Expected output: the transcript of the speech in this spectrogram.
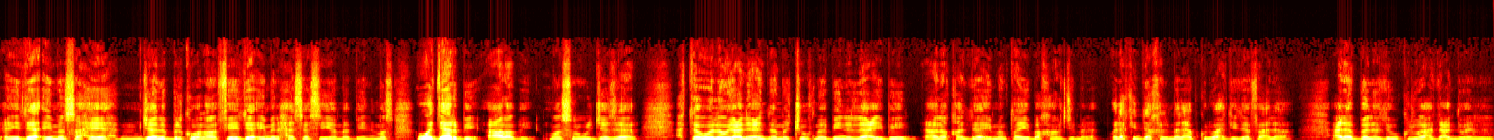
يعني دائما صحيح من جانب الكرة فيه دائما حساسية ما بين مصر. هو ديربي عربي مصر والجزائر. حتى ولو يعني عندما تشوف ما بين اللاعبين علاقة دائما طيبة خارج الملعب. ولكن داخل الملعب كل واحد يدافع على على بلده وكل واحد عنده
